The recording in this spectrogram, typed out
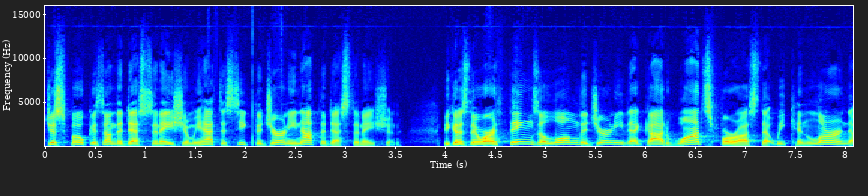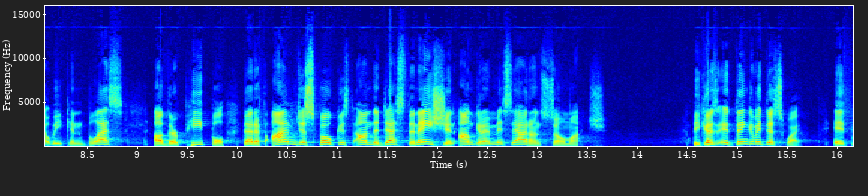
just focus on the destination. We have to seek the journey, not the destination. Because there are things along the journey that God wants for us that we can learn, that we can bless other people. That if I'm just focused on the destination, I'm going to miss out on so much. Because it, think of it this way if,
